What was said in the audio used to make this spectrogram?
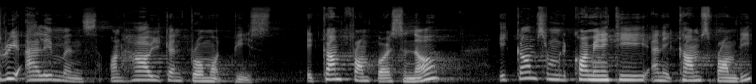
three elements on how you can promote peace. It comes from personal, it comes from the community, and it comes from the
